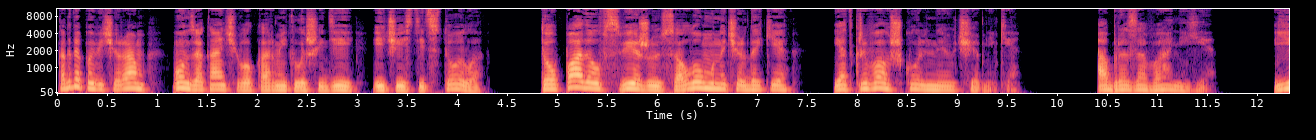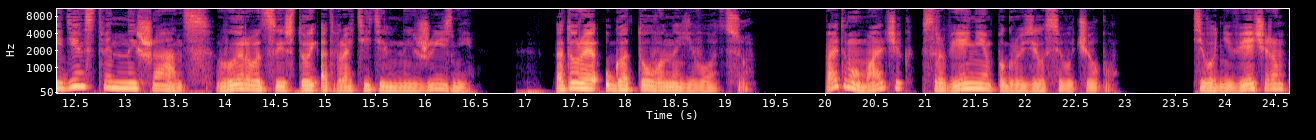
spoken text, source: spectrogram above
Когда по вечерам он заканчивал кормить лошадей и чистить стойла, то падал в свежую солому на чердаке и открывал школьные учебники. Образование единственный шанс вырваться из той отвратительной жизни, которая уготована его отцу. Поэтому мальчик с рвением погрузился в учебу. Сегодня вечером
